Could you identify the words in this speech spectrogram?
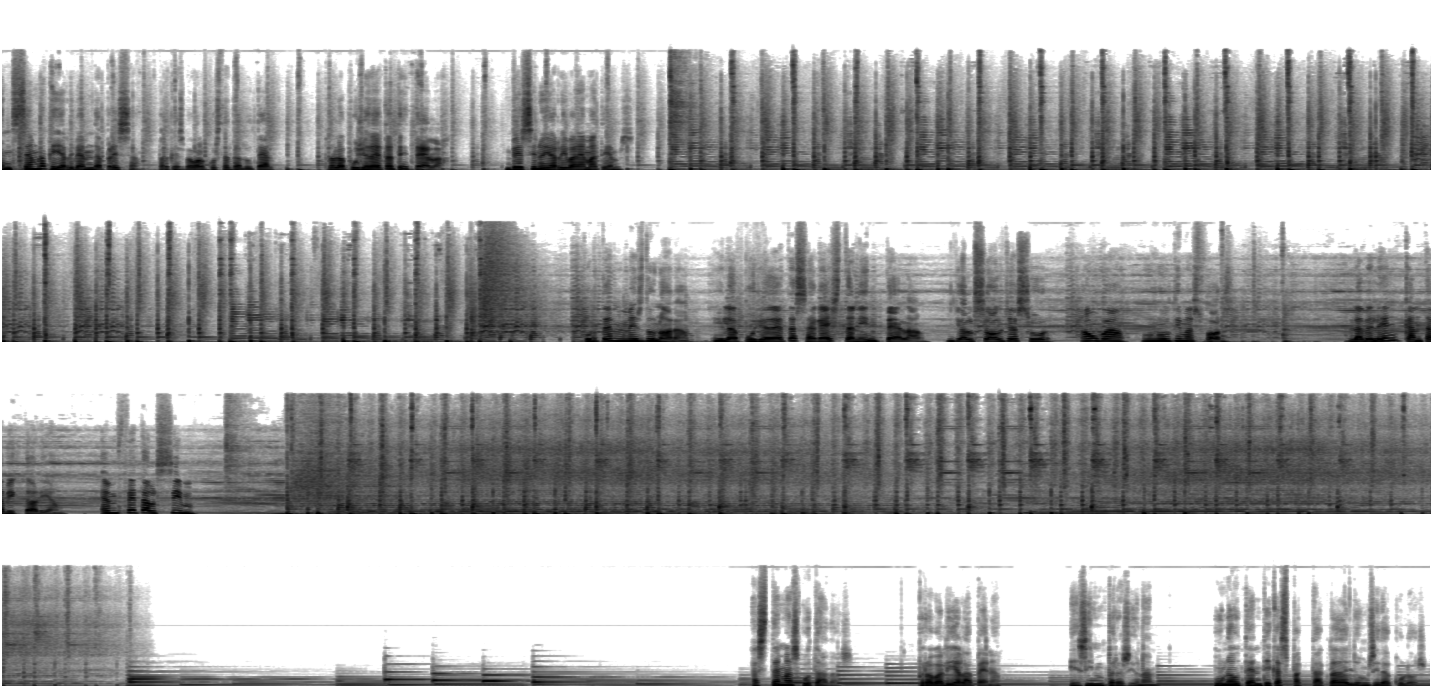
Ens sembla que hi arribem de pressa, perquè es veu al costat de l'hotel. Però la pujadeta té tela. Bé si no hi arribarem a temps. Portem més d'una hora i la pujadeta segueix tenint tela. I el sol ja surt. Au, va, un últim esforç. La Belén canta victòria. Hem fet el cim. Estem esgotades, però valia la pena. És impressionant. Un autèntic espectacle de llums i de colors.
